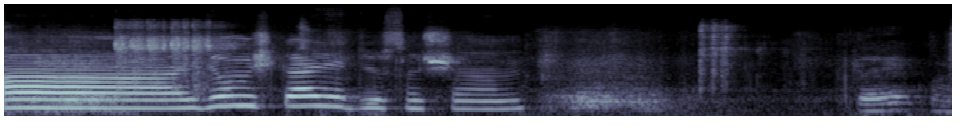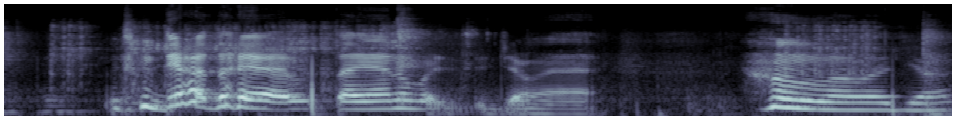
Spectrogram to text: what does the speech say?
Aa, videomu işgal ediyorsun şu an. Dayak var. dayak. ya daya, dayanamadım diyeceğim he. Allah Allah ya.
